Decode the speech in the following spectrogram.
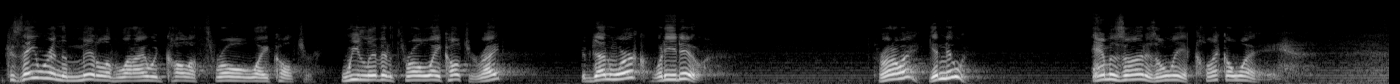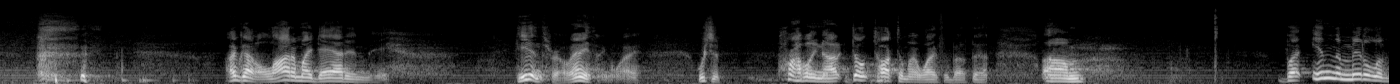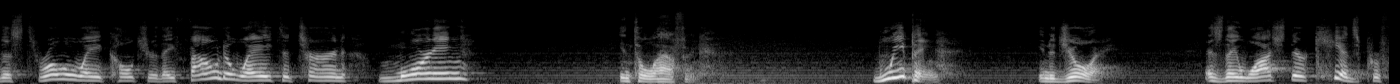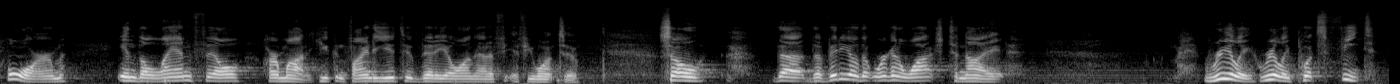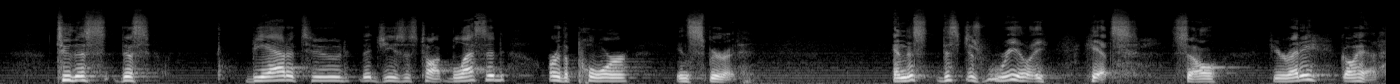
because they were in the middle of what I would call a throwaway culture. We live in a throwaway culture, right? If it doesn't work, what do you do? Throw it away, get a new one. Amazon is only a click away. I've got a lot of my dad in me. He didn't throw anything away, which is Probably not. Don't talk to my wife about that. Um, but in the middle of this throwaway culture, they found a way to turn mourning into laughing, weeping into joy as they watched their kids perform in the landfill harmonic. You can find a YouTube video on that if, if you want to. So, the, the video that we're going to watch tonight really, really puts feet to this, this beatitude that Jesus taught. Blessed are the poor in spirit. And this, this just really hits. So, if you're ready, go ahead.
